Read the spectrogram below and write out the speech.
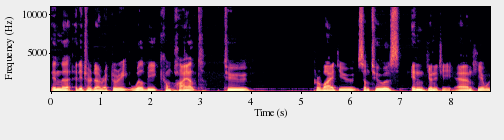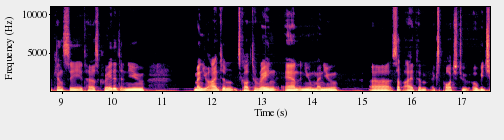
in the editor directory will be compiled to provide you some tools in Unity. And here we can see it has created a new menu item. It's called terrain and a new menu uh, sub item export to obj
